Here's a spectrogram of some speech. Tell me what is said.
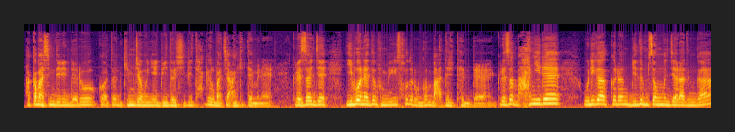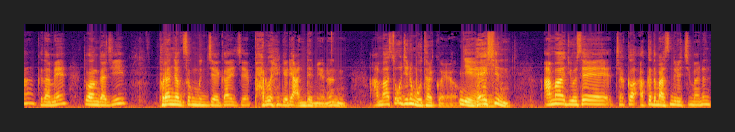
아까 말씀드린 대로 그 어떤 김정은의 리더십이 타격을 받지 않기 때문에 그래서 이제 이번에도 분명히 서두른 건 맞을 텐데 그래서 만일에 우리가 그런 믿음성 문제라든가 그다음에 또 한 가지 불안정성 문제가 이제 바로 해결이 안 되면은 아마 쏘지는 못할 거예요. 예. 대신 아마 요새 잠깐 아까도 말씀드렸지만은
